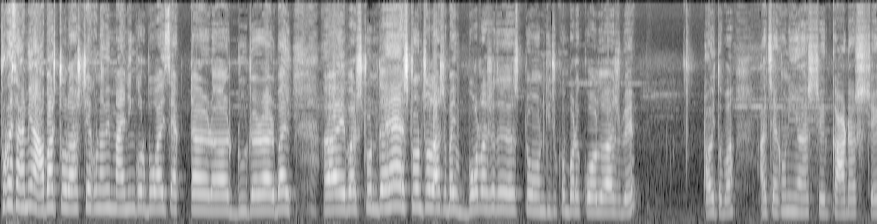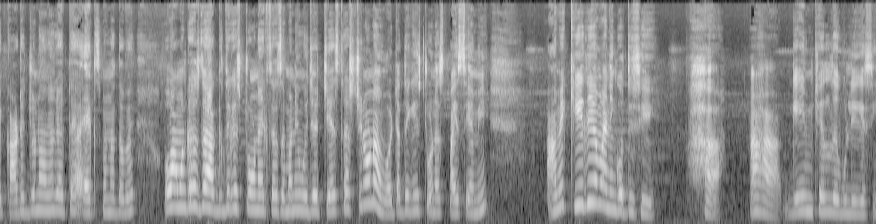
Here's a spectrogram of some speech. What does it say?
তো গাইস আমি আবার চলে আসছি, এখন আমি মাইনিং করব গাইস একটা দুটার আর ভাই এবার স্টোন হ্যাঁ স্টোন চলে আসে, ভাই বলার সাথে স্টোন কিছুক্ষণ পরে কল আসবে। হয়তো বা আচ্ছা এখন ইয়ে আসছে কাঠ আসছে কাঠের জন্য আমাকে একটা এক্স বানাতে হবে। ও, আমার কাছে তো আগে থেকে স্টোন এক্স আছে মানে ওই যে চেস্ট আসছিল না, ওইটা থেকে স্টোন এক্স পাইছি আমি। আমি কী দিয়ে মাইনিং করতেছি? হা, আহা গেম খেলতে ভুলে গেছি।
